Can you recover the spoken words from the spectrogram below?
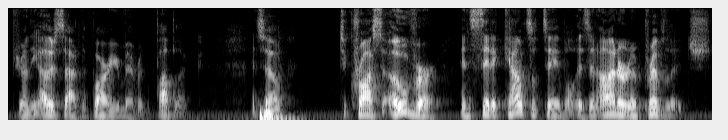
If you're on the other side of the bar, you're a member of the public. And so to cross over and sit at council table is an honor and a privilege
